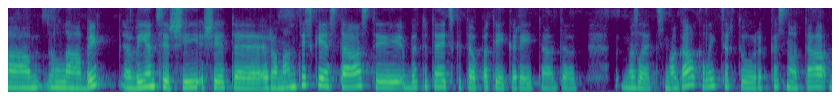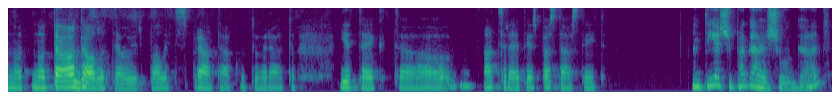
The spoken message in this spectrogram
Um, labi, viens ir šī, šie romantiskie stāsti, bet tu teici, ka tev patīk arī tāda mazliet smagāka literatūra. Kas no tā, no, no tā gala tev ir palicis prātā, ko tu varētu ieteikt, atcerēties, pastāstīt? Un tieši pagājušo gadu,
